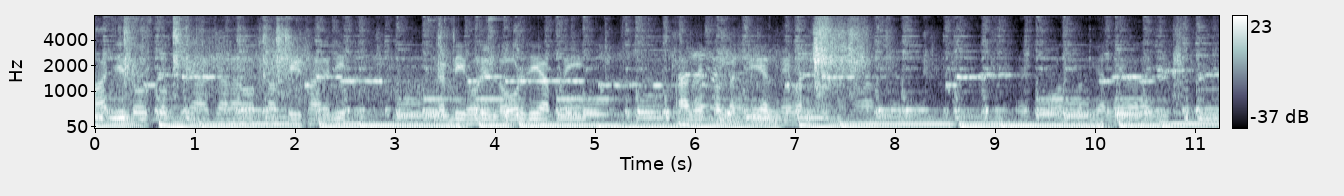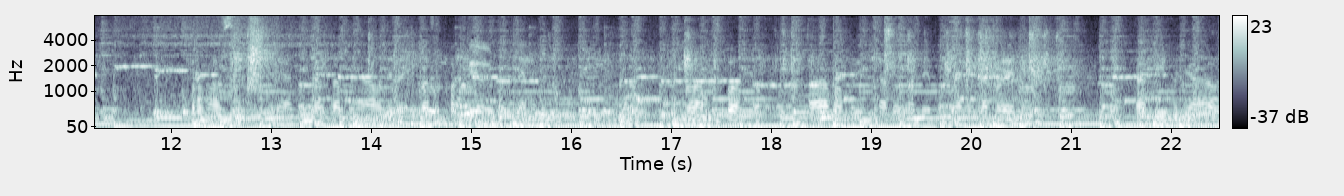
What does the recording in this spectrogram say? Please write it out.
ਹਾਂਜੀ ਦੋਸਤੋ, ਕੀ ਹਾਲ ਚਾਲ ਹੈ ਹੋਰ ਸਭ ਠੀਕ ਠਾਕ ਜੀ? ਗੱਡੀ ਹੋ ਰਹੀ ਲੋਡ ਜੀ ਆਪਣੀ। ਆ ਦੇਖੋ, ਲੱਗੀ ਹੈ ਲੇਵਰ ਬਹੁਤ ਵਧੀਆ ਲੇਵਰ ਹੈ ਜੀ। ਪ੍ਰਵਾਸੀ ਅੱਜ ਕੱਲ੍ਹ ਦਾ ਪੰਜਾਬ ਦੇ ਵਿੱਚ ਬਸ ਪੱਕੇ ਹੋਏ ਫਿਰਦੇ ਨੇ। ਟਰੰਪ ਆਪ ਅਮਰੀਕਾ ਤੋਂ ਸਾਡੇ ਬੰਦਿਆਂ ਨੂੰ ਕੱਢ ਰਹੇ ਨੇ। ਸਾਡੀ ਪੰਜਾਬ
